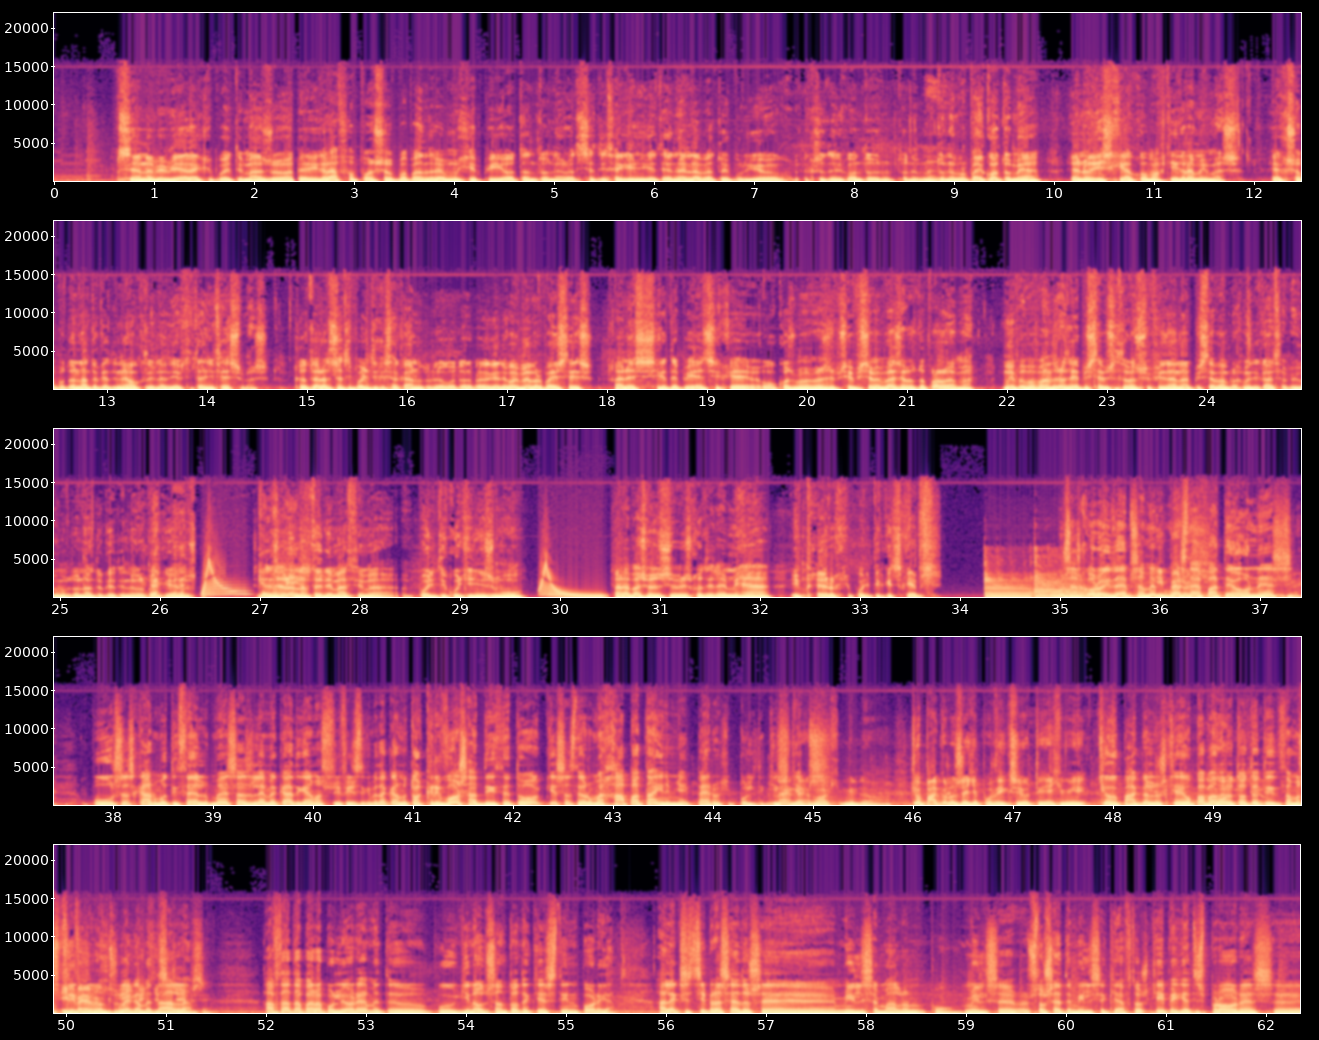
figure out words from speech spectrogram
Σε ένα βιβλιαράκι που ετοιμάζω, περιγράφω πόσο ο Παπανδρέου μου είχε πει όταν τον ερώτησα τι θα γίνει, γιατί ανέλαβα το Υπουργείο Εξωτερικών, τον, τον, Ευρω- τον Ευρωπαϊκό τομέα, ενώ ίσχυε ακόμα αυτή η γραμμή μας. Έξω από τον ΝΑΤΟ και την ΕΟΚ, δηλαδή, αυτή ήταν η θέση μας. Και τότε ρώτησα τι πολιτική θα κάνω, του λέω εγώ τώρα πέρα, γιατί εγώ είμαι Ευρωπαϊστής. Αλλά εσείς έχετε πει έτσι και ο κόσμος μας ψήφισε με βάση αυτό το πρόγραμμα. Μου είπε ο Παπανδρέου, δεν πιστεύεις ότι θα μας ψηφίδαν να πιστεύαν πραγματικά ότι θα φύγουμε από τον ΝΑΤΟ και την Ευρωπαϊκή Ένωση. δεν ξέρω αν αυτό είναι μάθημα πολιτικού κινησμού, αλλά εν πάση περιπτώσει βρίσκω ότι είναι μια υπέροχη πολιτική σκέψη. Που σας κοροϊδέψαμε, που Υπέροχη. είμαστε απαταιώνε, που σας κάνουμε ό,τι θέλουμε, σας λέμε κάτι για να μας ψηφίσετε και μετά κάνουμε το ακριβώς αντίθετο και σας θεωρούμε χάπατα. Είναι μια υπέροχη πολιτική Ναι, ναι, σκέψη. όχι, μην το. Και ο Πάγκαλος έχει αποδείξει ότι έχει. Και ο Πάγκαλος και ο Παπαδρέου Ο- τότε ότι θα μας ψήφισαν να υπέροχη τους λέγαμε πολιτική τα άλλα. σκέψη. Αυτά τα πάρα πολύ ωραία με το, που γινόντουσαν τότε και στην πορεία. Αλέξης Τσίπρας έδωσε, μίλησε μάλλον. Πού; Μίλησε, στο ΣΕΤΕ μίλησε και αυτός και είπε για τις πρόορε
